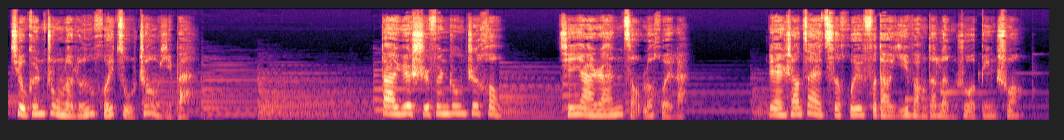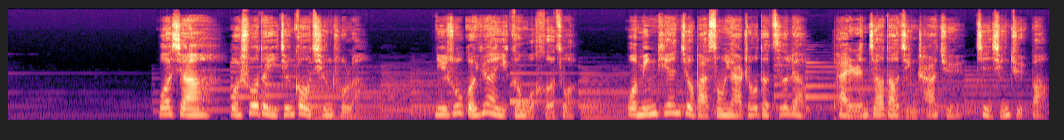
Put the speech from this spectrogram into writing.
就跟中了轮回诅咒一般。大约十分钟之后，秦雅然走了回来，脸上再次恢复到以往的冷若冰霜。我想我说的已经够清楚了，你如果愿意跟我合作，我明天就把宋亚洲的资料派人交到警察局进行举报，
